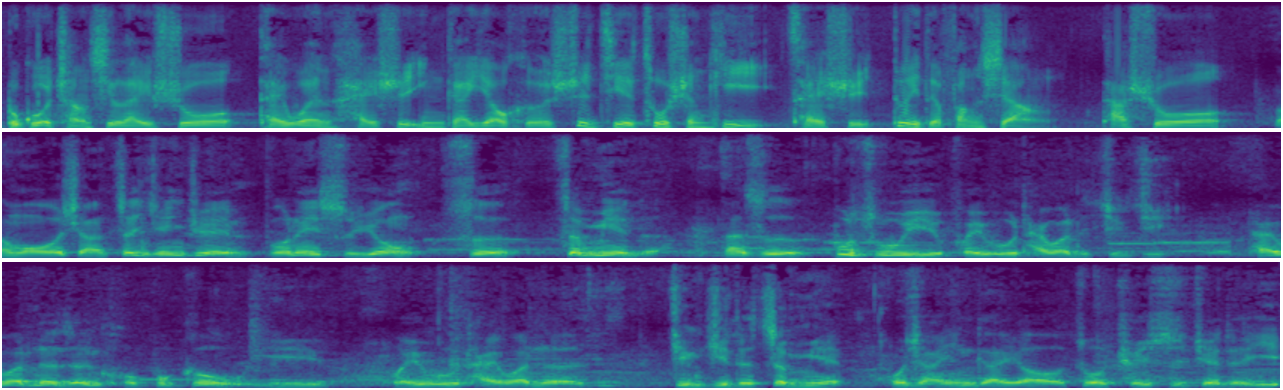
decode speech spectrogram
不过长期来说，台湾还是应该要和世界做生意才是对的方向。他说：“那么我想振兴券国内使用是正面的，但是不足以恢复台湾的经济。台湾的人口不够于维护台湾的。经济的正面，我想应该要做全世界的意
